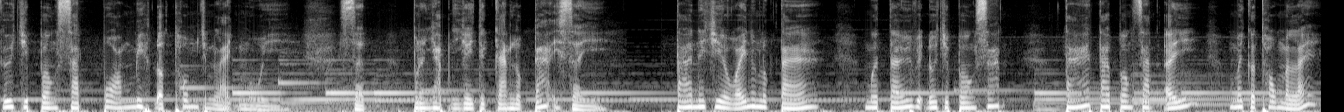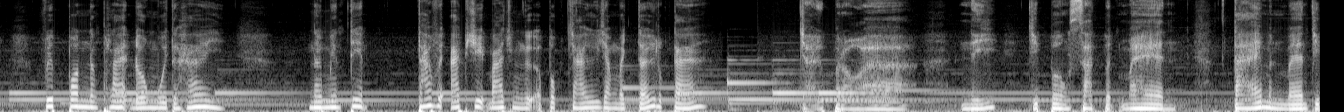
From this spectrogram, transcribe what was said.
គឺជាពងសัตว์ពណ៌មាសដ៏ធំចម្លែកមួយសិតប្រញាប់និយាយទៅកាន់លោកតាអេសីតើនេះជាអ្វីនឹងលោកតា មើលទៅវាដូចជាពងសัตว์តែតើពងសัตว์អីមិនក៏ធំម្លេះវាប៉ុននឹងផ្លែដងមួយទៅហើយនៅមានទៀតតើវាអាចព្យាបាលជំងឺឪពុកចៅយ៉ាងម៉េចទៅលោកតាចៅប្រុសអា ុស នេះជាពងសត្វពិតមែនតែមិនមែនជា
